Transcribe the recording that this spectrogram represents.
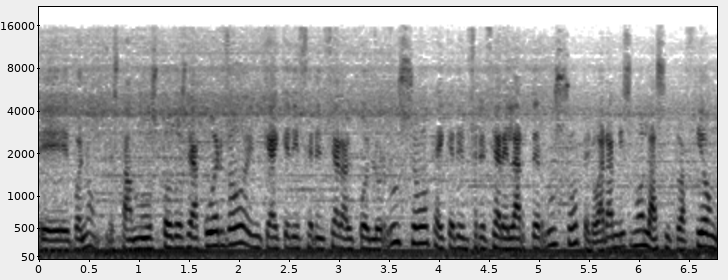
eh, bueno, estamos todos de acuerdo en que hay que diferenciar al pueblo ruso, que hay que diferenciar el arte ruso, pero ahora mismo la situación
